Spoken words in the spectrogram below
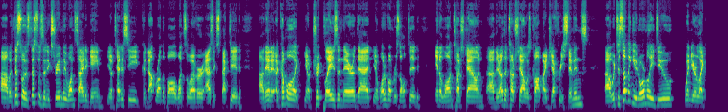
Uh, but this was this was an extremely one-sided game. You know, Tennessee could not run the ball whatsoever, as expected. Uh, they had a couple of like you know trick plays in there that you know one of them resulted in a long touchdown. Uh, the other touchdown was caught by Jeffrey Simmons, uh, which is something you normally do when you're like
